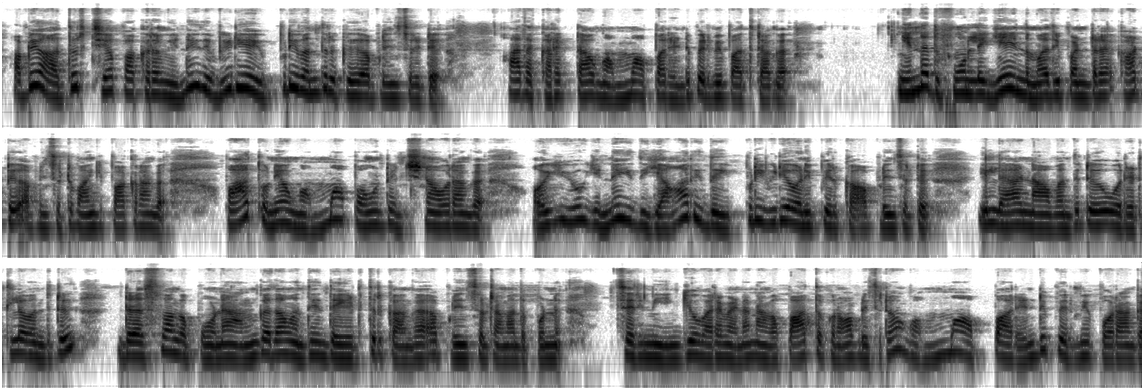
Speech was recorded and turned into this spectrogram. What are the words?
அப்படியே அதிர்ச்சியாக பார்க்குறாங்க. என்ன இது வீடியோ இப்படி வந்திருக்கு? அப்படின்னு சொல்லிட்டு. அதை கரெக்டாக அவங்க அம்மா அப்பா ரெண்டு பேருமே பார்த்துட்டாங்க. என்னது ஃபோனில் ஏன் இந்த மாதிரி பண்ணுற காட்டு அப்படின்னு சொல்லிட்டு வாங்கி பார்க்குறாங்க பார்த்தோன்னே அவங்க அம்மா அப்பாவும் டென்ஷன் ஆகுறாங்க ஐயோ என்ன இது? யார் இது? இப்படி வீடியோ அனுப்பியிருக்கா? அப்படின்னு சொல்லிட்டு இல்லை நான் வந்துட்டு ஒரு இடத்துல வந்துட்டு ட்ரெஸ் வாங்க போனேன். அங்கே தான் வந்து இந்த எடுத்திருக்காங்க. அப்படின்னு சொல்கிறாங்க அந்த பொண்ணு. சரி நீ எங்கேயும் வர வேணாம். நாங்கள் பார்த்துக்குறோம் அப்படின்னு சொல்லிட்டு அவங்க அம்மா அப்பா ரெண்டு பேருமே போகிறாங்க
